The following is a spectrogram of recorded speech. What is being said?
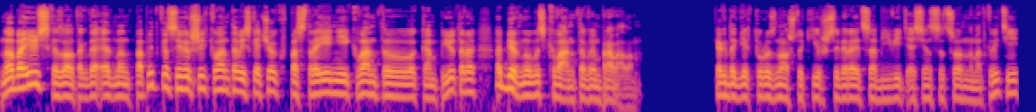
Но, боюсь, сказал тогда Эдмонд, попытка совершить квантовый скачок в построении квантового компьютера обернулась квантовым провалом. Когда Гектор узнал, что Кирш собирается объявить о сенсационном открытии,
